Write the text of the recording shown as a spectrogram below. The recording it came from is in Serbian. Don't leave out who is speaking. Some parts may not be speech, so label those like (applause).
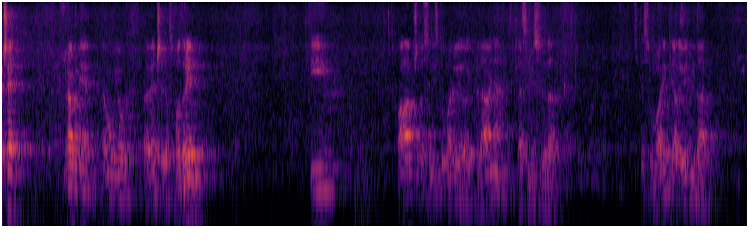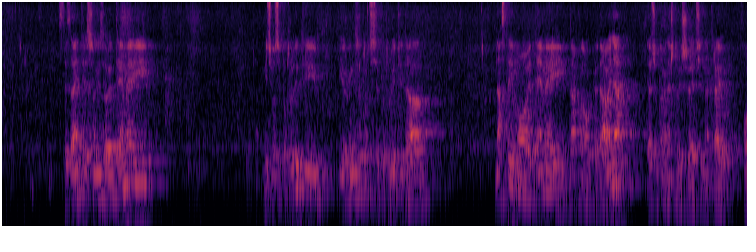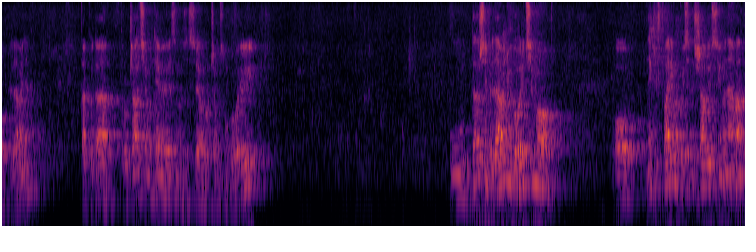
Speaker 1: veče. Drago mi je da mogu i ovog veče da vas pozdravim. I hvala vam što se niste umorili od ovih predavanja. Ja sam mislio da ćete se umoriti, ali vidim da ste zainteresovani za ove teme i mi ćemo se potruditi i organizator će se potruditi da nastavimo ove teme i nakon ovog predavanja. Ja ću o tome nešto više reći na kraju ovog predavanja. Tako da proučavat ćemo teme vezano za sve ono o čemu smo govorili. U današnjem predavanju govorit ćemo o nekim stvarima koje se dešavaju svima nama,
